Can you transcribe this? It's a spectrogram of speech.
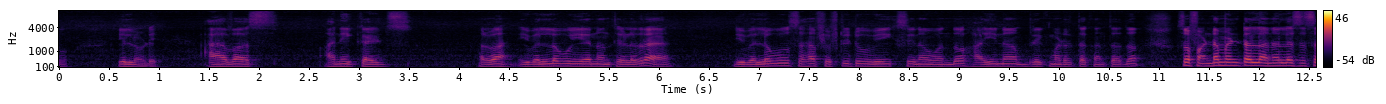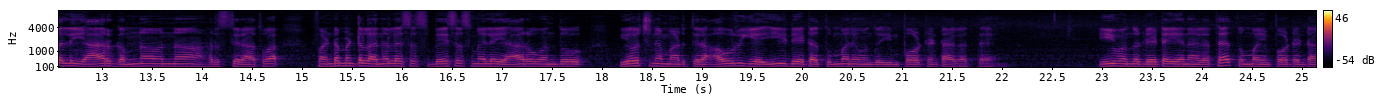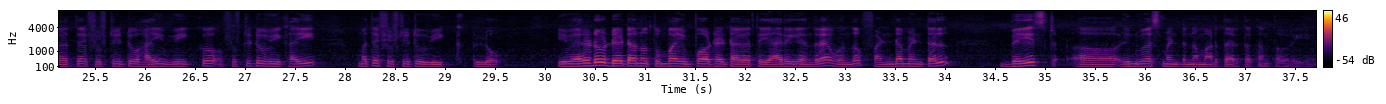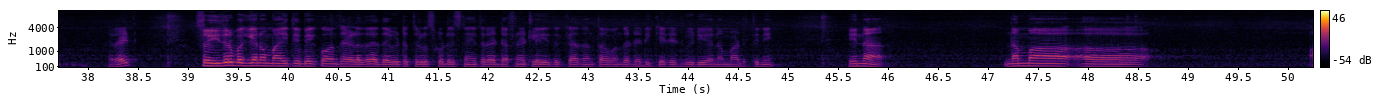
ಇಲ್ಲಿ ನೋಡಿ ಆವಾಸ್ ಅನಿಕೈಡ್ಸ್ ಅಲ್ವಾ? ಇವೆಲ್ಲವೂ ಏನು ಅಂತ ಹೇಳಿದ್ರೆ ಇವೆಲ್ಲವೂ ಸಹ ಫಿಫ್ಟಿ ಟು ವೀಕ್ಸಿನ ಒಂದು ಹೈನ ಬ್ರೇಕ್ ಮಾಡಿರ್ತಕ್ಕಂಥದ್ದು. ಸೊ ಫಂಡಮೆಂಟಲ್ ಅನಾಲಿಸಿಸಲ್ಲಿ ಯಾರು ಗಮನವನ್ನು ಹರಿಸ್ತೀರಾ ಅಥವಾ ಫಂಡಮೆಂಟಲ್ ಅನಾಲಿಸಿಸ್ ಬೇಸಸ್ ಮೇಲೆ ಯಾರು ಒಂದು ಯೋಚನೆ ಮಾಡ್ತೀರಾ? ಅವರಿಗೆ ಈ ಡೇಟಾ ತುಂಬಾ ಒಂದು ಇಂಪಾರ್ಟೆಂಟ್ ಆಗುತ್ತೆ. ಈ ಒಂದು ಡೇಟಾ ಏನಾಗುತ್ತೆ? ತುಂಬ ಇಂಪಾರ್ಟೆಂಟ್ ಆಗುತ್ತೆ. Fifty two high week fifty two week high ಮತ್ತು ಫಿಫ್ಟಿ ಟು ವೀಕ್ ಲೋ ಇವೆರಡೂ ಡೇಟಾನು ತುಂಬ ಇಂಪಾರ್ಟೆಂಟ್ ಆಗುತ್ತೆ. ಯಾರಿಗೆ ಅಂದರೆ ಒಂದು ಫಂಡಮೆಂಟಲ್ ಬೇಸ್ಡ್ ಇನ್ವೆಸ್ಟ್ಮೆಂಟನ್ನು ಮಾಡ್ತಾ ಇರ್ತಕ್ಕಂಥವ್ರಿಗೆ ರೈಟ್ ಸೊ ಇದ್ರ ಬಗ್ಗೆನೂ ಮಾಹಿತಿ ಬೇಕು ಅಂತ ಹೇಳಿದ್ರೆ ದಯವಿಟ್ಟು ತಿಳಿಸ್ಕೊಡಿ ಸ್ನೇಹಿತರೆ. ಡೆಫಿನೆಟ್ಲಿ ಇದಕ್ಕೆ ಆದಂಥ ಒಂದು ಡೆಡಿಕೇಟೆಡ್ ವಿಡಿಯೋನ ಮಾಡ್ತೀನಿ. ಇನ್ನು ನಮ್ಮ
